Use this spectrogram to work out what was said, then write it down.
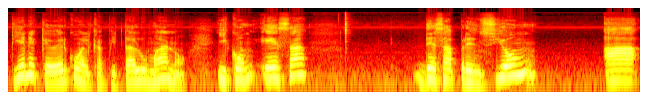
tiene que ver con el capital humano y con esa desaprensión a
